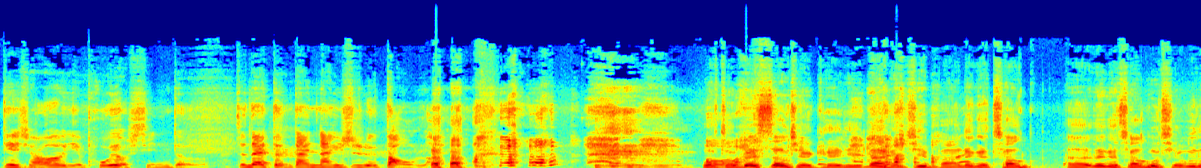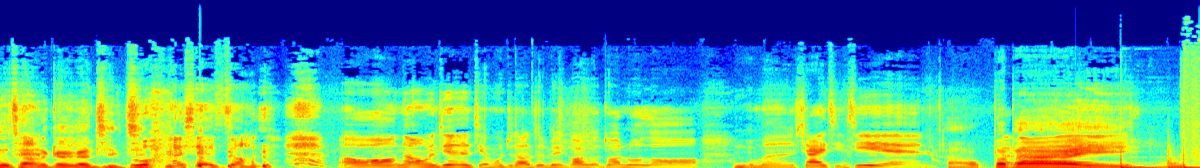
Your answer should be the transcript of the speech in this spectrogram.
店小二也颇有心得，正在等待那一日的到来。我准备授权给你，让你去把那个窗呃那个窗户全部都擦得干干净净。我先说好哦，那我们今天的节目就到这边告一个段落喽，嗯、我们下一期见。好，拜拜。拜拜。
